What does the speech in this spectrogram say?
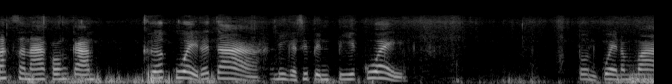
ลักษณะของการเครือกล้วยนะจ้า นี่ก็สิเป็นปีกล้วย ต้นกล้วยน้ำว้า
